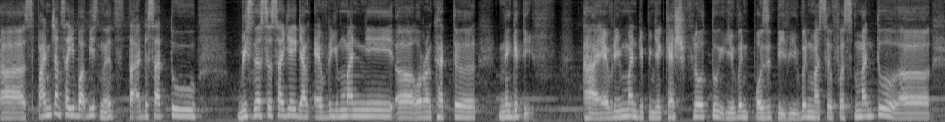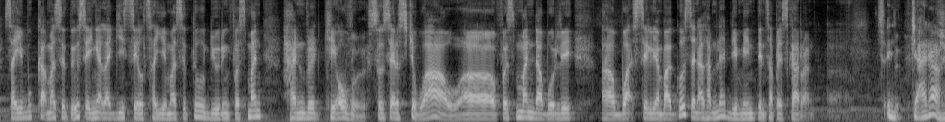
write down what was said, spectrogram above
uh, sepanjang saya buat business tak ada satu business saya yang every month ni uh, orang kata negatif. Uh, every month dia punya cash flow tu even positive. Even masa first month tu uh, saya buka masa tu saya ingat lagi sales saya masa tu during first month 100k over. So saya rasa wow uh, first month dah boleh uh, buat sale yang bagus dan alhamdulillah dia maintain sampai sekarang. Uh, jarang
